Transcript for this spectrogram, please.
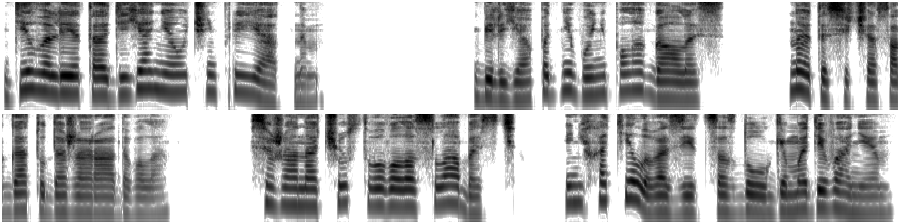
делали это одеяние очень приятным. Белья под него не полагалось, но это сейчас Агату даже радовало. Все же она чувствовала слабость и не хотела возиться с долгим одеванием.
